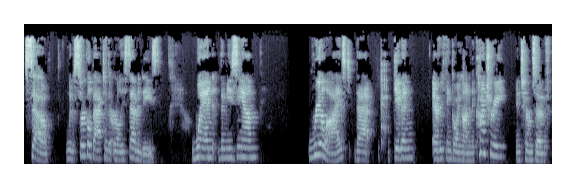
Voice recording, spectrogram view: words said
So, I'm going to circle back to the early 70s when the museum realized that given everything going on in the country in terms of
